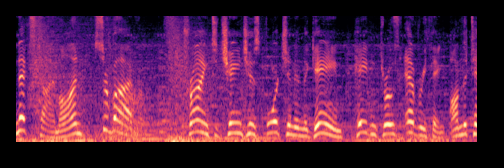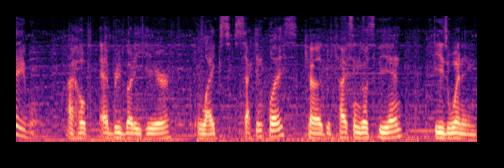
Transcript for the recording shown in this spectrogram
Next time on Survivor. Trying to change his fortune in the game, Hayden throws everything on the table. I hope everybody here likes second place, because if Tyson goes to the end, he's winning.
